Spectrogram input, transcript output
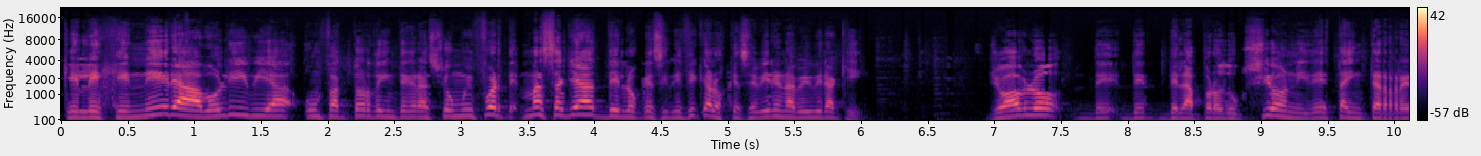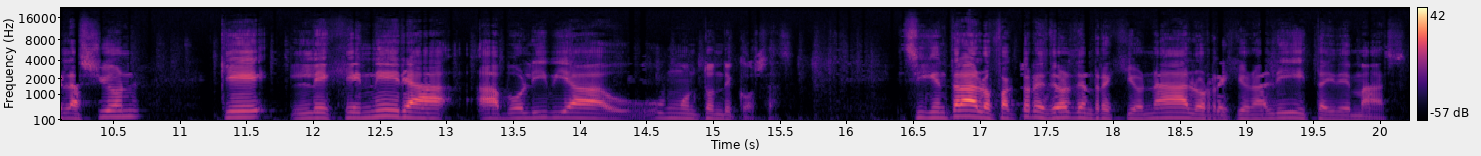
que le genera a Bolivia un factor de integración muy fuerte, más allá de lo que significa los que se vienen a vivir aquí. Yo hablo de, la producción y de esta interrelación que le genera a Bolivia un montón de cosas. Sin entrar a los factores de orden regional o regionalista y demás.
